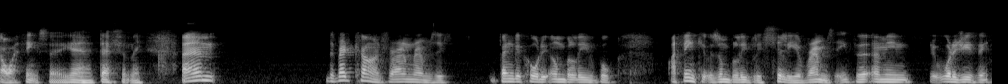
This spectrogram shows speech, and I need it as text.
Oh, I think so. Yeah, definitely. Um, the red card for Aaron Ramsey. Wenger called it unbelievable. I think it was unbelievably silly of Ramsey, but I mean, what did you think?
